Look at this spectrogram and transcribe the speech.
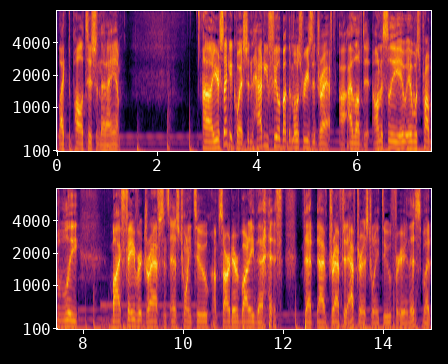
like the politician that I am. Uh, your second question: How do you feel about the most recent draft? I, I loved it. Honestly, it, it, was probably my favorite draft since S22. I'm sorry to everybody that that I've drafted after S22 for hearing this, but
